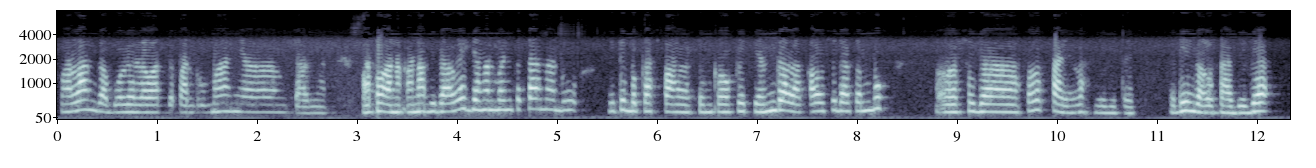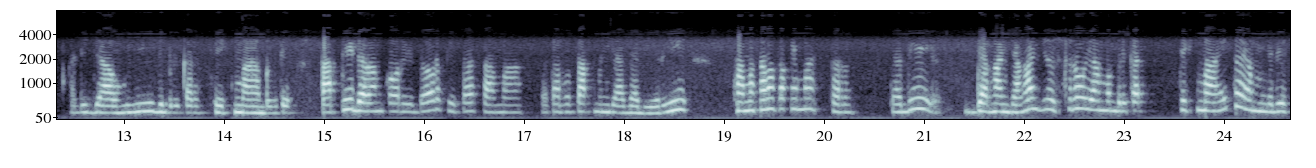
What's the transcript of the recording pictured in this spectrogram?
malah nggak boleh lewat depan rumahnya misalnya. Atau anak-anak tidak, eh jangan main ke sana, Bu. Itu bekas pasien COVID. Ya enggak lah, kalau sudah sembuh, uh, sudah selesai lah begitu. Jadi nggak usah juga dijauhi, diberikan stigma begitu. Tapi dalam koridor kita sama tetap tetap menjaga diri, sama-sama pakai masker. Jadi jangan-jangan justru yang memberikan stigma itu yang menjadi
